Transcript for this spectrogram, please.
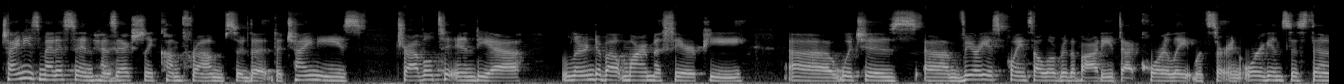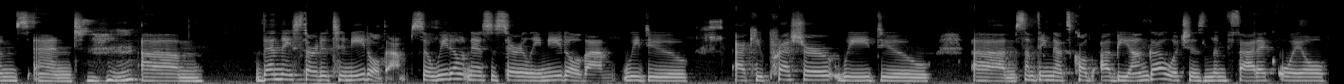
Chinese medicine has actually come from so the, the Chinese traveled to India, learned about marma therapy, uh, which is um, various points all over the body that correlate with certain organ systems and mm-hmm. um, then they started to needle them. So we don't necessarily needle them. We do acupressure. We do um, something that's called abhyanga, which is lymphatic oil,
